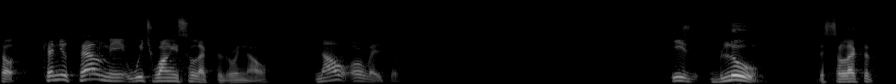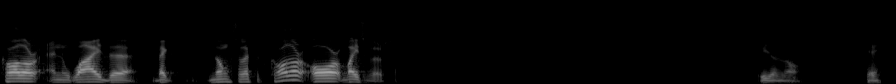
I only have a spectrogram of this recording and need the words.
so can you tell me which one is selected right now? Now or later? Is blue the selected color and white the non-selected color or vice versa? We don't know, okay?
